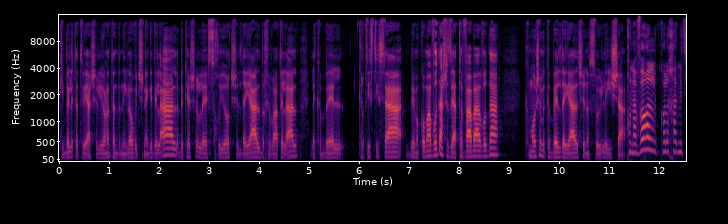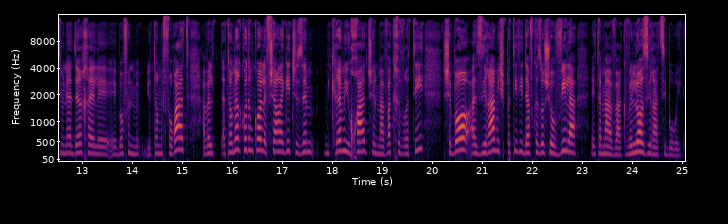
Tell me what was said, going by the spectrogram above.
קיבל את התביעה של יונתן דנילוביץ' נגד אל על, בקשר לזכויות של דייל בחברת אל על, לקבל כרטיס טיסה במקום העבודה, שזה הטבה בעבודה. כמו שמקבל דייל שנשוי לאישה. אנחנו נעבור על כל אחד מציוני הדרך האלה אה, באופן יותר מפורט, אבל אתה אומר, קודם כל, אפשר להגיד שזה מקרה מיוחד של מאבק חברתי, שבו הזירה המשפטית היא דווקא זו שהובילה את המאבק, ולא הזירה הציבורית.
